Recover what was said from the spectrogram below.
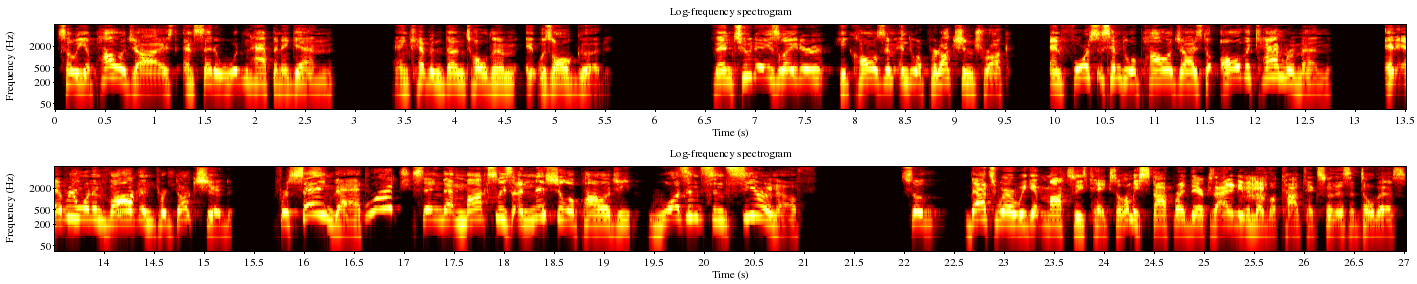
so he apologized and said it wouldn't happen again, and Kevin Dunn told him it was all good. Then two days later, he calls him into a production truck and forces him to apologize to all the cameramen and everyone involved in production for saying that, What? saying that Moxley's initial apology wasn't sincere enough. So that's where we get Moxley's take. So let me stop right there because I didn't even know the context for this until this.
